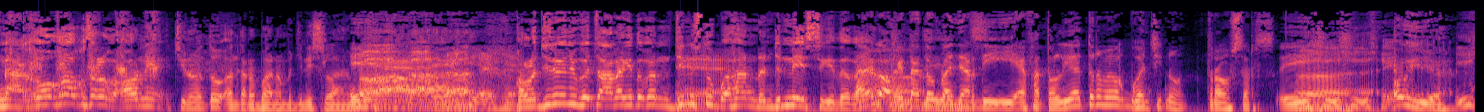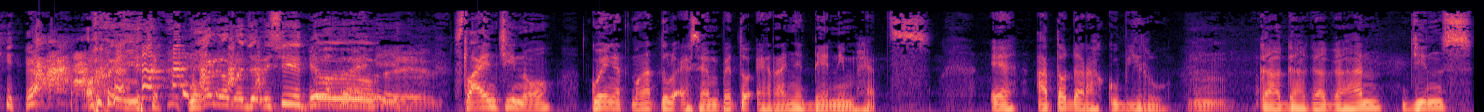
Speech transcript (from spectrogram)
Nggak kok kok aku selalu oh nih Cino tuh antara bahan sama jenis lah. Iya, Ah. iya, iya. Kalau jenis juga cara gitu kan jenis tuh bahan dan jenis gitu kan. Tapi kalau kita tuh belajar di Eva Tolia itu namanya bukan Cino, trousers. Oh iya. Oh iya. Bukan nggak belajar di situ. Selain Cino, gue inget banget dulu SMP tuh eranya denim hats. Ya, atau darahku biru. Gagah-gagahan jeans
